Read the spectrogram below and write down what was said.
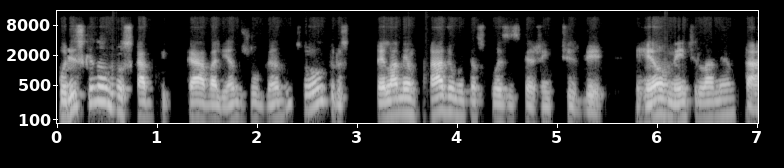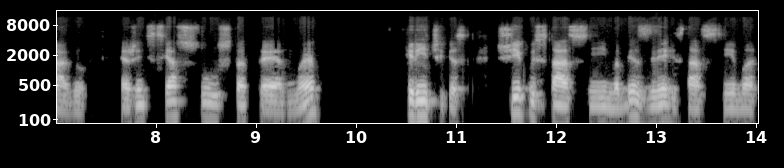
Por isso que não nos cabe ficar avaliando, julgando os outros. É lamentável muitas coisas que a gente vê, realmente lamentável. A gente se assusta até, não é? Críticas. Chico está acima, Bezerra está acima,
